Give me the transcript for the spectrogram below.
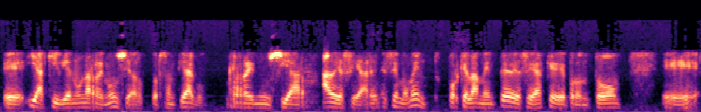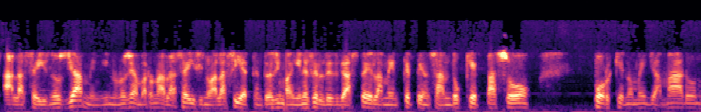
Eh, y aquí viene una renuncia, doctor Santiago, renunciar a desear en ese momento, porque la mente desea que de pronto eh, a las seis nos llamen y no nos llamaron a las seis, sino a las siete. Entonces imagínese el desgaste de la mente pensando qué pasó, ¿Por qué no me llamaron?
